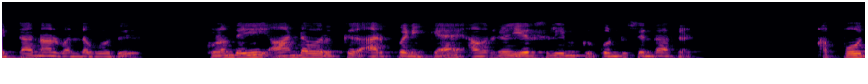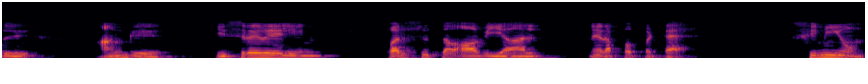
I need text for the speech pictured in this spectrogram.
எட்டாம் நாள் வந்தபோது குழந்தையை ஆண்டவருக்கு அர்ப்பணிக்க அவர்கள் எருசலேமுக்கு கொண்டு சென்றார்கள். அப்போது அங்கு இஸ்ரேலின் பரிசுத்த ஆவியால் நிரப்பப்பட்ட சிமியோன்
